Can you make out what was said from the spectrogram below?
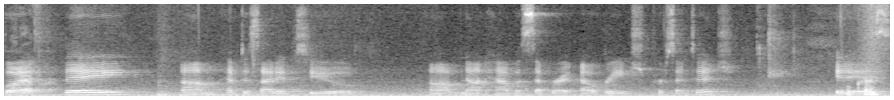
but they um, have decided to um, not have a separate outreach percentage. It Okay. is,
